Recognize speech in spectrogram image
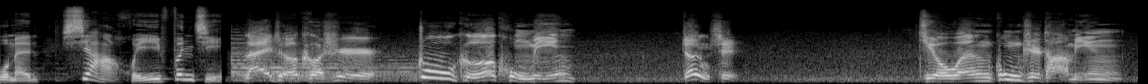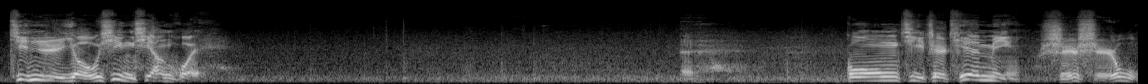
我们。下回分解。来者可是诸葛孔明？正是。久闻公之大名，今日有幸相会。公既知天命，识时务，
